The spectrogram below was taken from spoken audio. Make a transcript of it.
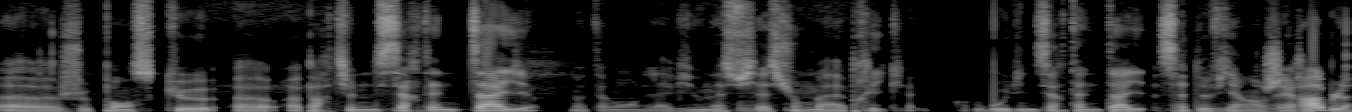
Euh, je pense que euh, à partir d'une certaine taille, notamment la vie en association m'a appris qu'au bout d'une certaine taille, ça devient ingérable.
